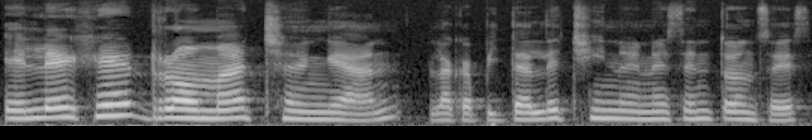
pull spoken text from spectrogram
El eje Roma-Chang'an, la capital de China en ese entonces,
